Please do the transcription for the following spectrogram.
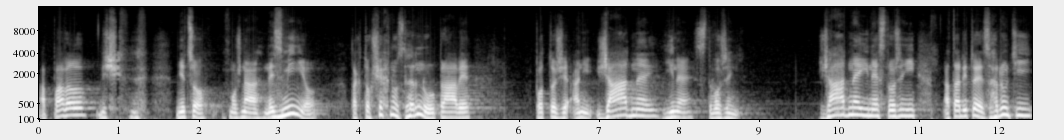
A Pavel, když něco možná nezmínil, tak to všechno zhrnul právě, protože ani žádné jiné stvoření, Žádné jiné stvoření. A tady to je zhrnutí,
